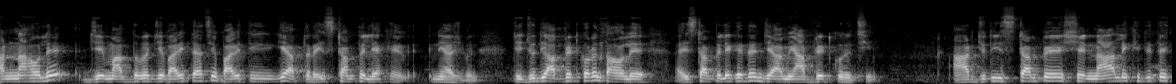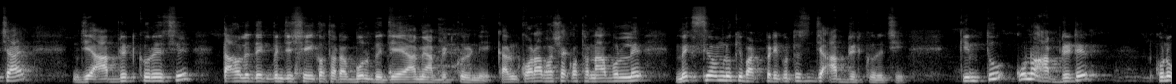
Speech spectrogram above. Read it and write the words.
আর না হলে যে মাধ্যমের যে বাড়িতে আছে, বাড়িতে গিয়ে আপনারা স্টাম্পে লেখে নিয়ে আসবেন। যে যদি আপডেট করেন, তাহলে স্টাম্পে লিখে দেন যে আমি আপডেট করেছি। আর যদি স্টাম্পে সে না লিখে দিতে চায় যে আপডেট করেছে তাহলে দেখবেন যে সেই কথাটা বলবে যে আমি আপডেট করিনি। কারণ কড়া ভাষায় কথা না বললে ম্যাক্সিমাম লোকই বাটপারি করতেছে যে আপডেট করেছি। কিন্তু কোনো আপডেটের কোনো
